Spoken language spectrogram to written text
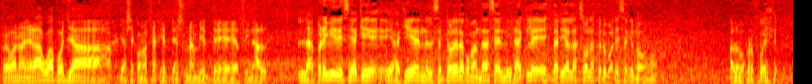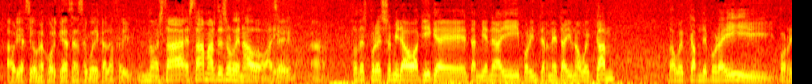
Pero bueno, en el agua pues ya, ya se conoce a gente, es un ambiente al final. La Previ decía que eh, aquí en el sector de la comandancia del Miracle estarían las olas, pero parece que no. A lo mejor fue, habría sido mejor quedarse en Seguro de Calafell. No, está, está más desordenado ahí. Sí. Ah. Entonces por eso he mirado aquí que también hay por internet hay una webcam, la webcam de por ahí y por,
